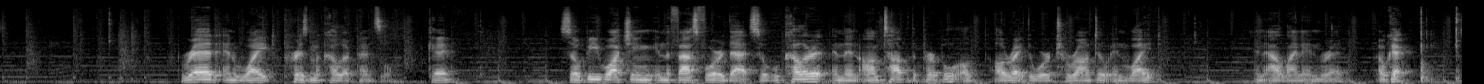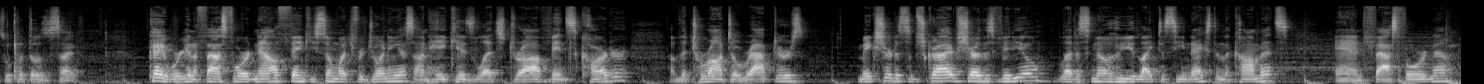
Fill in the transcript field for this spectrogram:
red and white Prismacolor pencil, okay? So be watching in the fast forward that. So we'll color it and then on top of the purple, I'll, I'll write the word Toronto in white and outline it in red. Okay, so we'll put those aside. Okay, we're gonna fast forward now. Thank you so much for joining us on Hey Kids Let's Draw. Vince Carter of the Toronto Raptors. Make sure to subscribe, share this video, let us know who you'd like to see next in the comments, and fast forward now.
